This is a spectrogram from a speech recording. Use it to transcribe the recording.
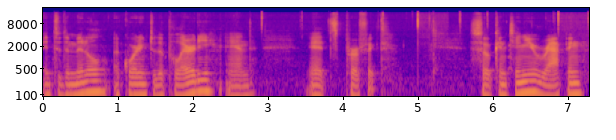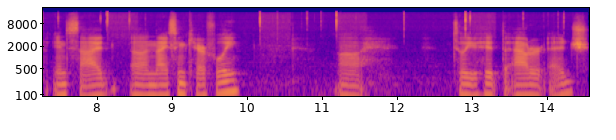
into the middle according to the polarity and it's perfect. So continue wrapping inside uh, nice and carefully uh, until you hit the outer edge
